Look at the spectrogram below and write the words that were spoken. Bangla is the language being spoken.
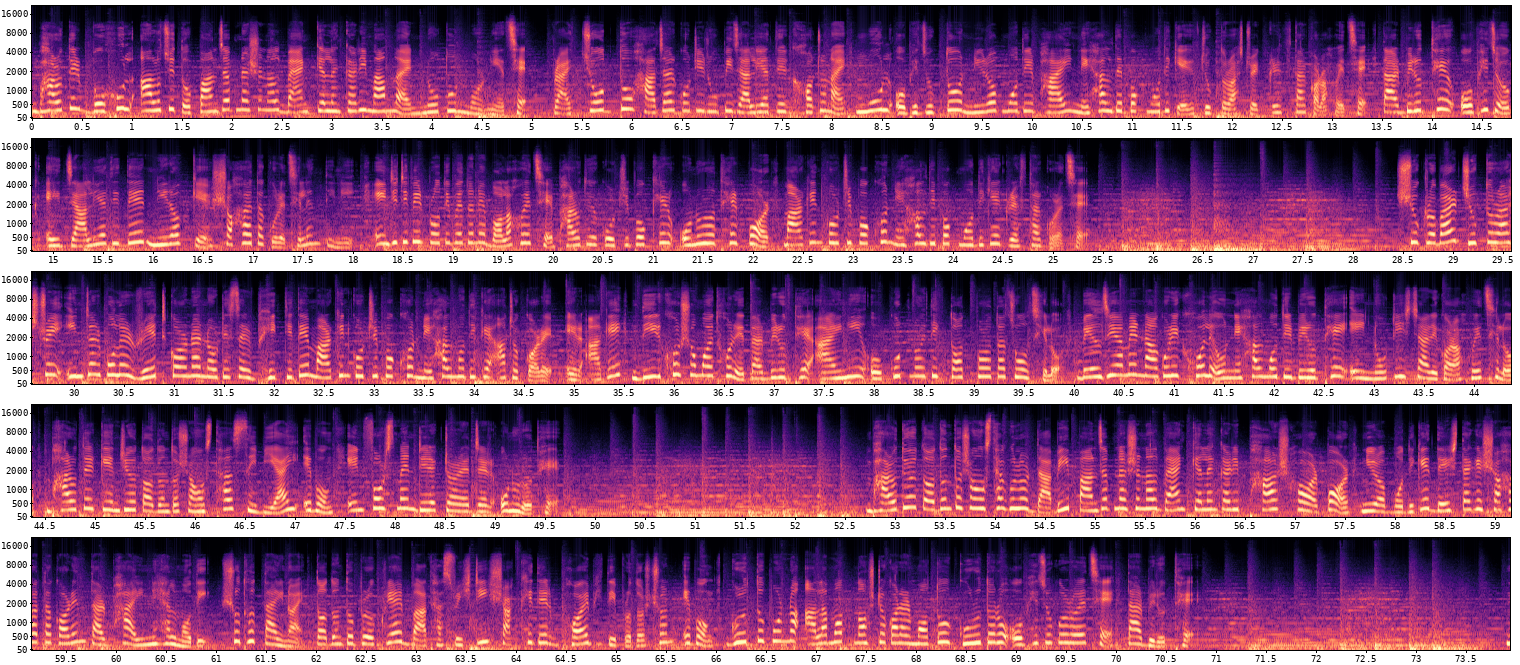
ভারতের বহুল আলোচিত পাঞ্জাব ন্যাশনাল ব্যাংক কেলেঙ্কারি মামলায় নতুন মোড় নিয়েছে। প্রায় চোদ্দ হাজার কোটি রুপি জালিয়াতির ঘটনায় মূল অভিযুক্ত নীরব মোদীর ভাই নেহাল দেবক মোদীকে যুক্তরাষ্ট্রে গ্রেফতার করা হয়েছে। তার বিরুদ্ধে অভিযোগ, এই জালিয়াতিতে নীরবকে সহায়তা করেছিলেন তিনি। এনডিটিভির প্রতিবেদনে বলা হয়েছে, ভারতীয় কর্তৃপক্ষের অনুরোধের পর মার্কিন কর্তৃপক্ষ নেহাল দীপক মোদীকে গ্রেফতার করেছে। শুক্রবার যুক্তরাষ্ট্রে ইন্টারপোলের রেড কর্নার নোটিসের ভিত্তিতে মার্কিন কর্তৃপক্ষ নেহাল মোদীকে আটক করে। এর আগে দীর্ঘ সময় ধরে তার বিরুদ্ধে আইনি ও কূটনৈতিক তৎপরতা চলছিল। বেলজিয়ামের নাগরিক হলেও নেহাল মোদীর বিরুদ্ধে এই নোটিশ জারি করা হয়েছিল ভারতের কেন্দ্রীয় তদন্ত সংস্থা সিবিআই এবং এনফোর্সমেন্ট ডিরেক্টরেটের অনুরোধে। ভারতীয় তদন্ত সংস্থাগুলোর দাবি, পাঞ্জাব ন্যাশনাল ব্যাংক কেলেঙ্কারি ফাঁস হওয়ার পর নীরব মোদীকে দেশ ত্যাগে সহায়তা করেন তার ভাই নেহাল মোদী। শুধু তাই নয়, তদন্ত প্রক্রিয়ায় বাধা সৃষ্টি, সাক্ষীদের ভয়ভীতি প্রদর্শন এবং গুরুত্বপূর্ণ আলামত নষ্ট করার মতো গুরুতর অভিযোগও রয়েছে তার বিরুদ্ধে।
